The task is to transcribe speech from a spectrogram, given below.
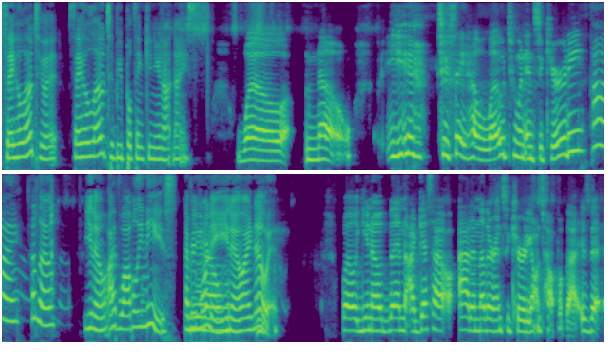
Say hello to it. Say hello to people thinking you're not nice. Well, no. Yeah, to say hello to an insecurity, Hi. Hello. You know, I have wobbly knees every You morning. know- you know, I know it. well, you know, then I guess I'll add another insecurity on top of that is that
